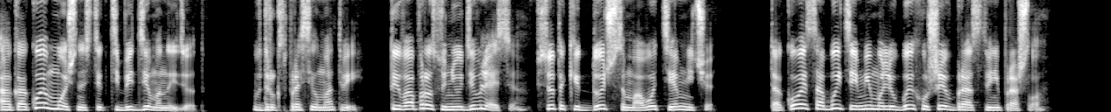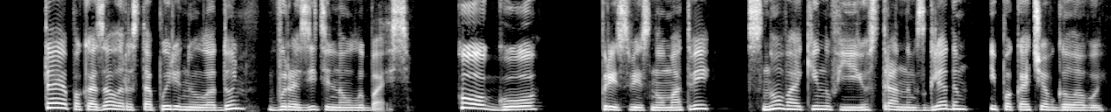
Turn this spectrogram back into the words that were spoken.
«А какой мощности к тебе демон идет?» Вдруг спросил Матвей. «Ты вопросу не удивляйся. Все-таки дочь самого темнича. Такое событие мимо любых ушей в братстве не прошло». Тая показала растопыренную ладонь, выразительно улыбаясь. «Ого!» — присвистнул Матвей, снова окинув ее странным взглядом и покачав головой.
